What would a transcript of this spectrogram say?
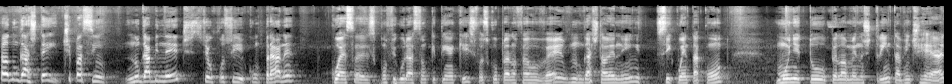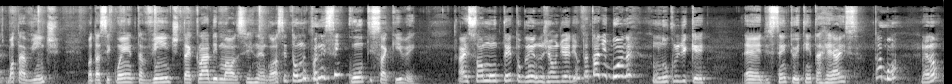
eu não gastei, tipo assim, no gabinete, se eu fosse comprar, né? Com essa configuração que tem aqui, se fosse comprar no ferro velho, não gastaria nem 50 conto. Monitor pelo menos 30, 20 reais, bota 20, bota 50, 20, teclado e mouse, esses negócios. Então não foi nem 100 conto isso aqui, velho. Aí só montei, tô ganhando já um dinheirinho, tá, tá de boa, né? Um lucro de quê? É, de 180 reais, tá bom, né não?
